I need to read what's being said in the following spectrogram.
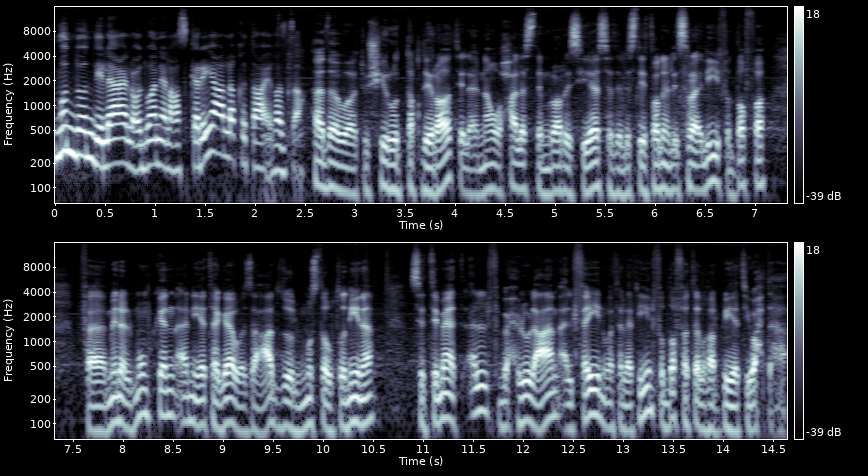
منذ اندلاع العدوان العسكري على قطاع غزة. هذا وتشير التقديرات إلى أنه حال استمرار سياسة الاستيطان الإسرائيلي في الضفة فمن الممكن أن يتجاوز عدد المستوطنين 600 ألف بحلول عام 2030 في الضفة الغربية وحدها.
